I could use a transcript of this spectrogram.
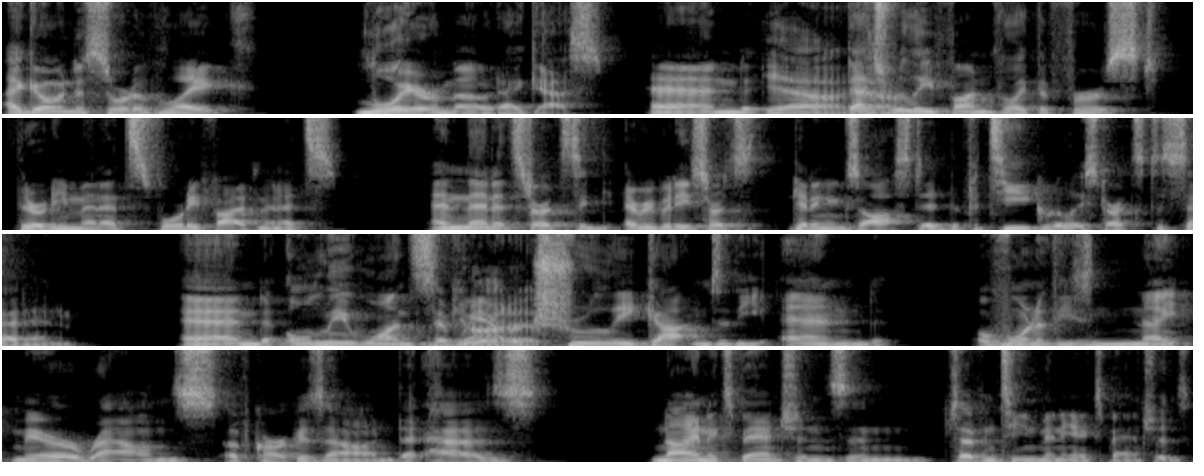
I go into sort of like lawyer mode, I guess. And Yeah. that's yeah. really fun for like the first 30 minutes, 45 minutes. And then it starts to, everybody starts getting exhausted. The fatigue really starts to set in. And only once have we ever it. truly gotten to the end of one of these nightmare rounds of Carcassonne that has nine expansions and 17 mini expansions.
